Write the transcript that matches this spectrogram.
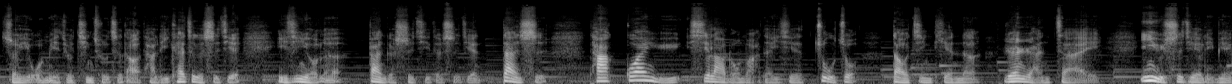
所以我们也就清楚知道，他离开这个世界已经有了。半个世纪的时间，但是他关于希腊罗马的一些著作，到今天呢，仍然在英语世界里面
